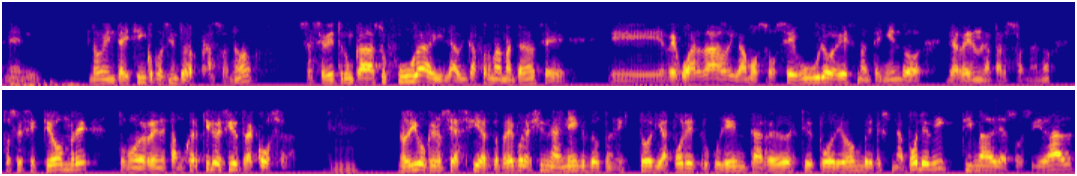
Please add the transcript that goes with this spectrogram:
en el 95% de los casos, ¿no? O sea, se ve truncada su fuga y la única forma de mantenerse eh, resguardado, digamos, o seguro es manteniendo de rehén una persona, ¿no? Entonces este hombre tomó de rehén a esta mujer. Quiero decir otra cosa, Mm. No digo que no sea cierto, pero hay por allí una anécdota, una historia pobre truculenta alrededor de este pobre hombre que es una pobre víctima de la sociedad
